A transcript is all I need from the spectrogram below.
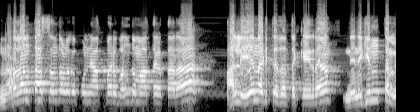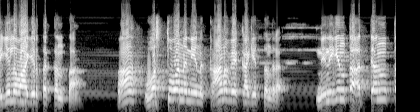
ನಡೆದಂತ ಸಂದೊಳಗ ಪುಣ್ಯಾತ್ಮರು ಒಂದು ಮಾತಾಡ್ತಾರ ಅಲ್ಲಿ ಏನ್ ನಡೀತದ ಅಂತ ಕೇಳಿದ್ರ, ನಿನಗಿಂತ ಮಿಗಿಲವಾಗಿರ್ತಕ್ಕಂಥ, ಆ, ವಸ್ತುವನ್ನು ನೀನು ಕಾಣಬೇಕಾಗಿತ್ತಂದ್ರ ನಿನಗಿಂತ ಅತ್ಯಂತ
